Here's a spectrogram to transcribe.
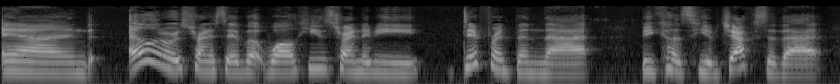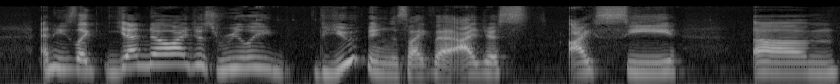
And Elinor is trying to say that, well, he's trying to be different than that because he objects to that. And he's like, yeah, no, I just really view things like that. I just, I see um,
